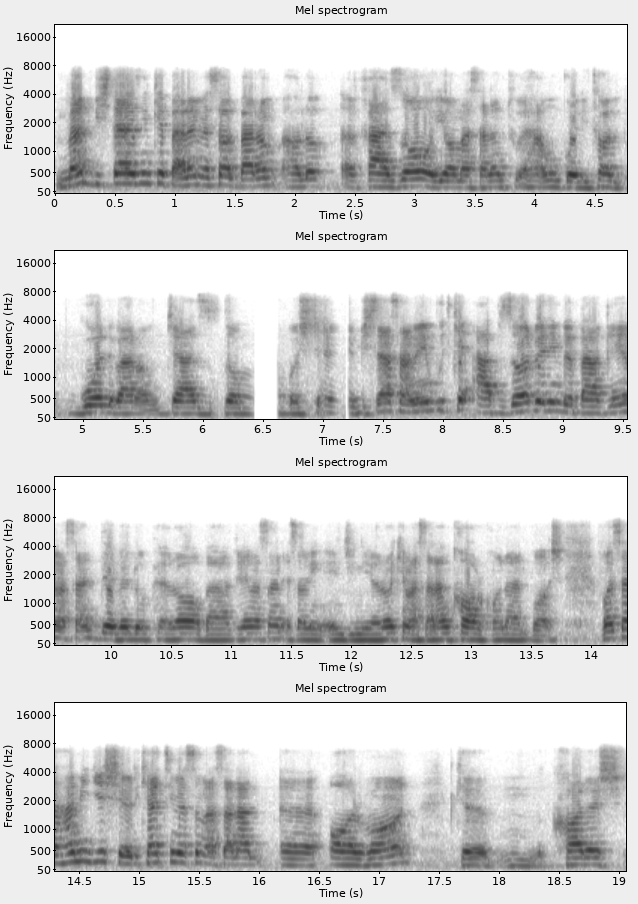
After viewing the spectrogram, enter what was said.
من بیشتر از این که برای مثال برام حالا غذا یا مثلا توی همون گلیتال گل برام جذاب باشه. بیشتر از همه این بود که ابزار بدیم به بقیه مثلا developer ها بقیه مثلا SRE engineer ها که مثلا کار کنن باش. واسه همین یه شرکتی مثل مثلا آروان که کارش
